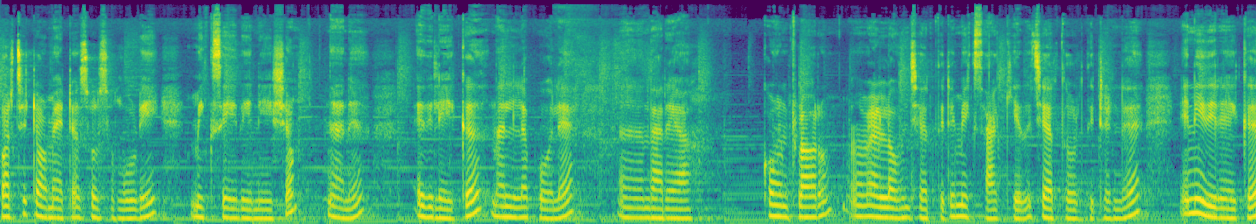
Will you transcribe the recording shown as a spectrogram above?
കുറച്ച് ടൊമാറ്റോ സോസും കൂടി മിക്സ് ചെയ്തതിന് ശേഷം ഞാൻ ഇതിലേക്ക് നല്ല പോലെ എന്താ പറയുക കോൺഫ്ലവറും വെള്ളവും ചേർത്തിട്ട് മിക്സ് ആക്കിയത് ചേർത്ത് കൊടുത്തിട്ടുണ്ട്. ഇനി ഇതിലേക്ക്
